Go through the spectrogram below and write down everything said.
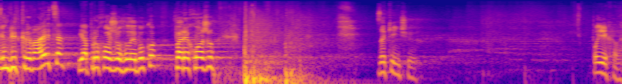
він відкривається, я проходжу глибоко, переходжу. Закінчую. Поїхали.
